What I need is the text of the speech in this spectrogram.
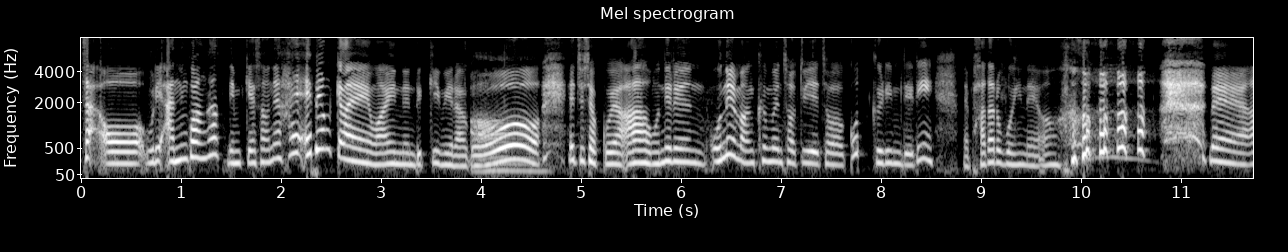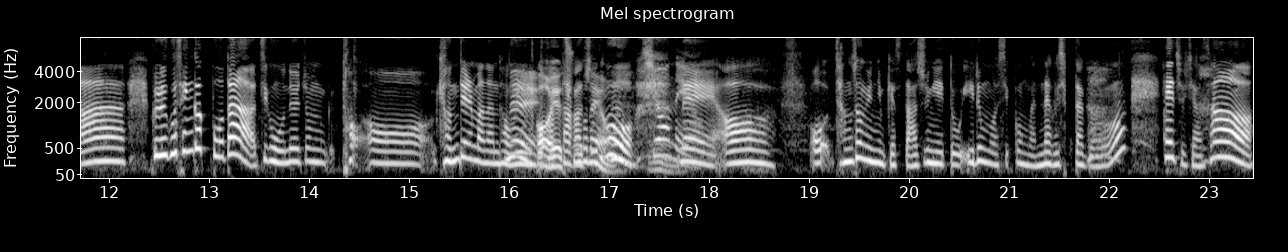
자, 어, 우리 안광학님께서는 하- 해변가에 와 있는 느낌이라고 해주셨고요. 아, 오늘은, 오늘만큼은 저 뒤에 저 꽃 그림들이 네, 바다로 보이네요. 네, 아, 그리고 생각보다 지금 오늘 좀, 더, 어, 견딜 만한 더위인 네. 것 어, 예, 같아가지고. 음, 시원해요. 네, 아, 어, 장성윤님께서 나중에 또 이름 없이 꼭 만나고 싶다고 해주셔서,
